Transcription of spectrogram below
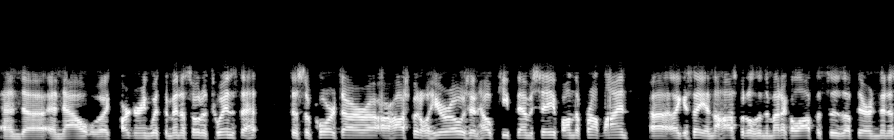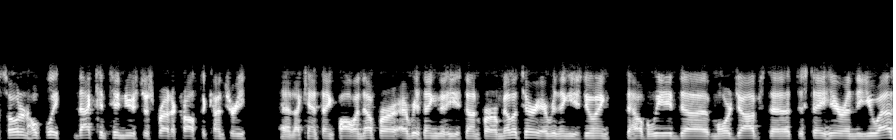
and uh, and now like partnering with the Minnesota Twins to to support our uh, our hospital heroes and help keep them safe on the front lines. Uh, like I say, in the hospitals and the medical offices up there in Minnesota, and hopefully that continues to spread across the country. And I can't thank Paul enough for everything that he's done for our military, everything he's doing to help lead uh, more jobs to to stay here in the U.S.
